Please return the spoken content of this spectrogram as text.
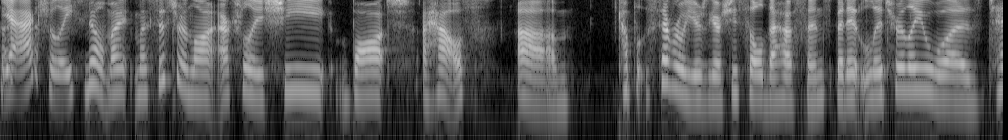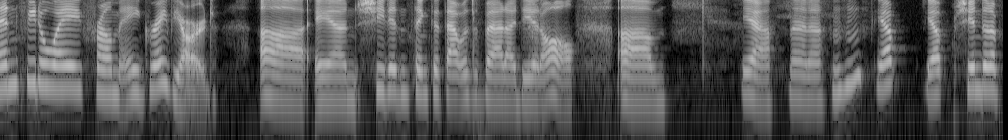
Yeah, actually. No, my my sister in law actually she bought a house um couple several years ago. She sold the house since, but it literally was ten feet away from a graveyard. Uh, and she didn't think that that was a bad idea at all. Um, yeah, and uh, mm-hmm, yep, yep. She ended up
